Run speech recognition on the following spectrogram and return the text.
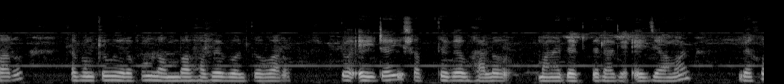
পারো এবং কেউ এরকম লম্বাভাবে বলতে পারো। তো এইটাই সব থেকে ভালো মানে দেখতে লাগে। এই যে আমার, দেখো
